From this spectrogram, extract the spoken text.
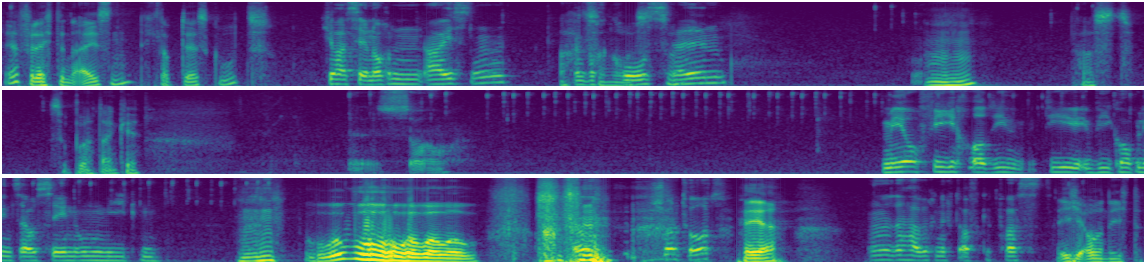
Ja, vielleicht den Eisen. Ich glaube, der ist gut. Hier hast du ja noch ein Eisen, einfach 18 groß, Rüstung. Helm. Mhm. Passt. Super, danke. So. Mehr Viecher, die, die wie Goblins aussehen, umnieten. Mhm. Wow, wow, wow, wow, Oh, schon tot? Ja, Ah, Da habe ich nicht aufgepasst. ich auch nicht.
